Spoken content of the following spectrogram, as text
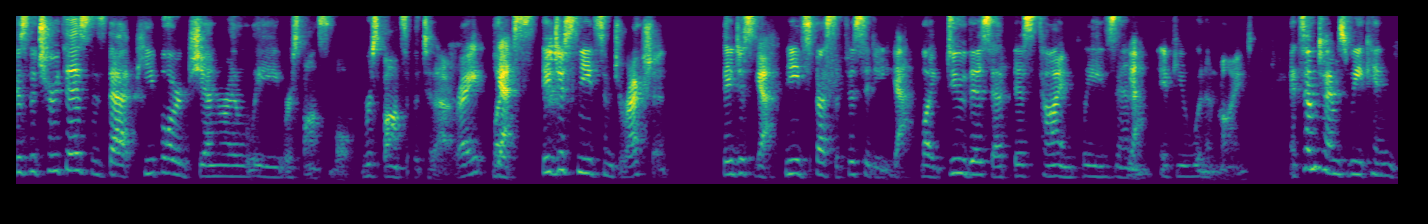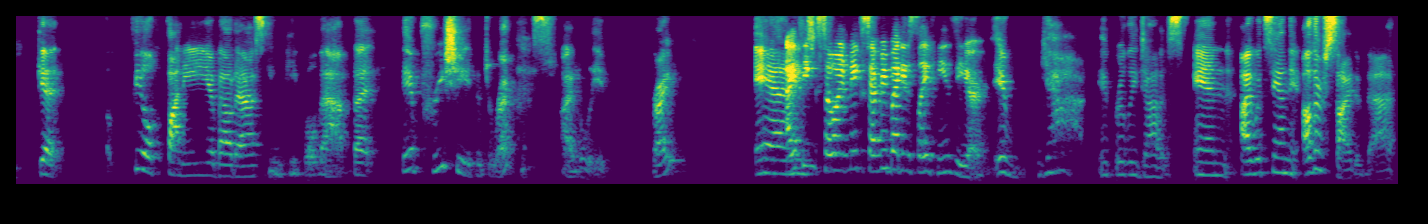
Because the truth is, is that people are generally responsible, responsive to that, right? Like yes they just need some direction. They just Yeah. need specificity. Yeah. Like do this at this time, please. And Yeah. if you wouldn't mind. And sometimes we can get feel funny about asking people that, but they appreciate the directness, I believe. Right. And i think so it makes everybody's life easier it yeah, it really does. And I would say on the other side of that,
